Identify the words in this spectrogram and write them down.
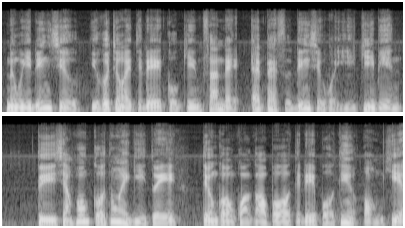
两位领袖又搁将会一个旧金山的 APEC 领袖会议见面。对双方沟通的议题，中国外交部第一部长王毅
